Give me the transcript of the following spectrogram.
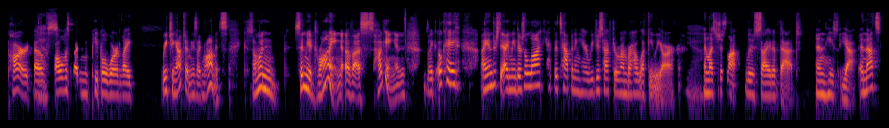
part of Yes. all of a sudden people were like reaching out to him and he's like mom it's someone send me a drawing of us hugging and like okay i understand i mean there's a lot that's happening here. We just have to remember how lucky we are. Yeah. and let's just not lose sight of that. And he's yeah. And that's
